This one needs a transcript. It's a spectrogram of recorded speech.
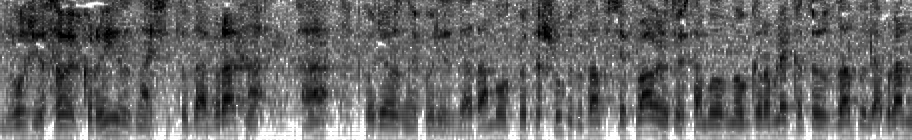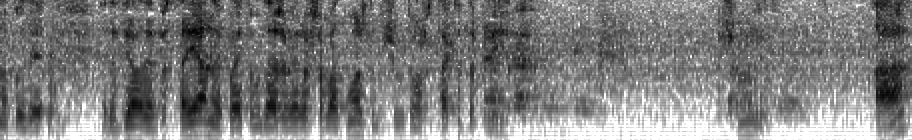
Двухчасовой круиз, значит, туда-обратно, а, курьезный круиз, да. Там был какой-то шук, и туда все плавали, то есть там было много кораблей, которые туда плыли, обратно плыли. Это делали постоянно, и поэтому даже в Шаббат можно, почему? Потому что так это принято. Почему нет? А?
